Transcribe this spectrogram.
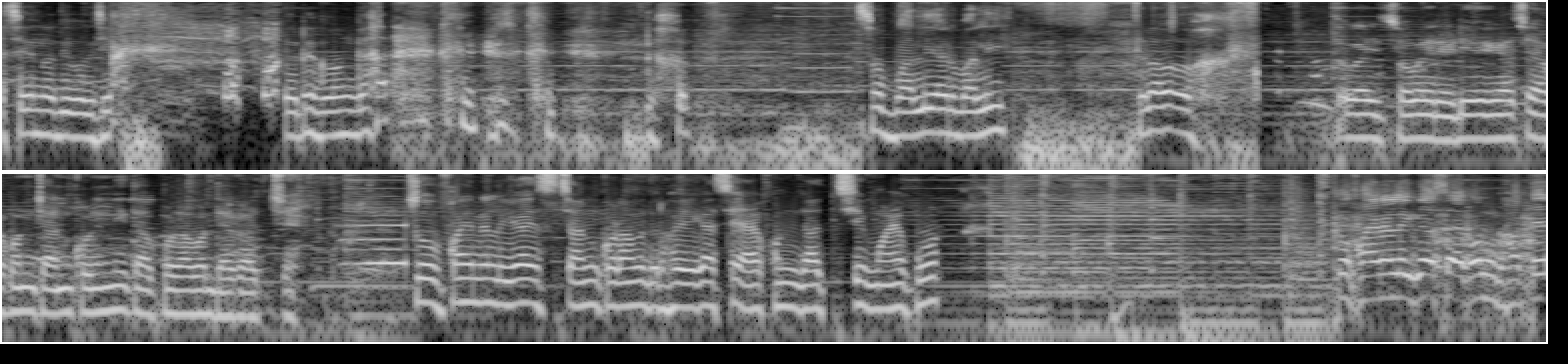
আছে, নদী বলছি। ওটা গঙ্গা। সব বালি আর বালি। চলো। তো গাইস সবাই রেডি হয়ে গেছে, এখন চান করে নিই, তারপর আবার দেখা হচ্ছে। তো ফাইনালি গাইস চান করা আমাদের হয়ে গেছে, এখন যাচ্ছি মায়াপুর। তো ফাইনালি গেছে, এখন ঘাটে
